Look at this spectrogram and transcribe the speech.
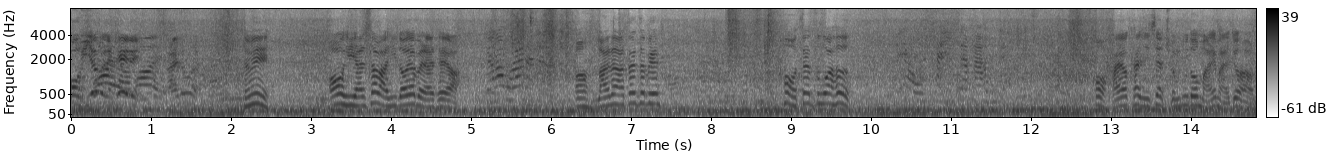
哦，鱼要不来客的，来了。什么？哦，鱼和沙拉鱼都要不来贴啊？哦，来了，在这边。哦，这多好。哦，还要看一下，全部都买一买就好了。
